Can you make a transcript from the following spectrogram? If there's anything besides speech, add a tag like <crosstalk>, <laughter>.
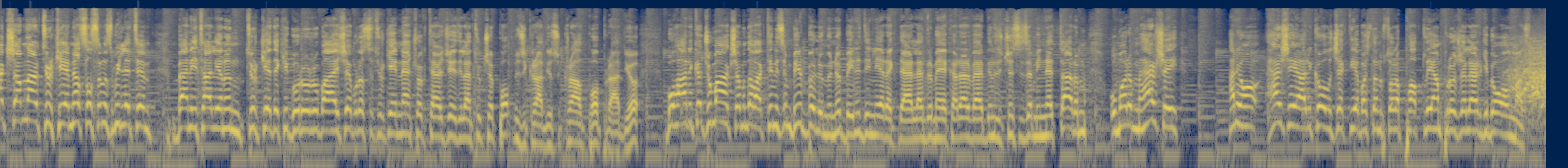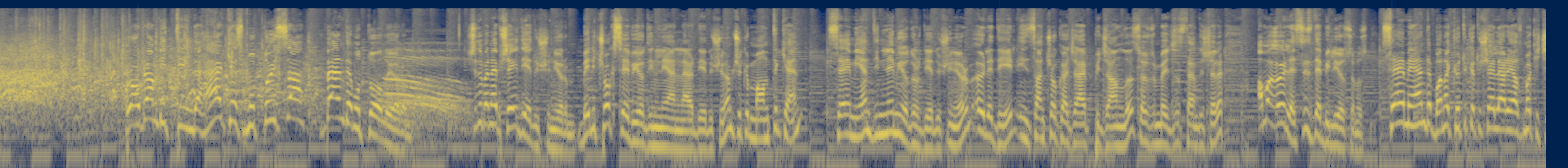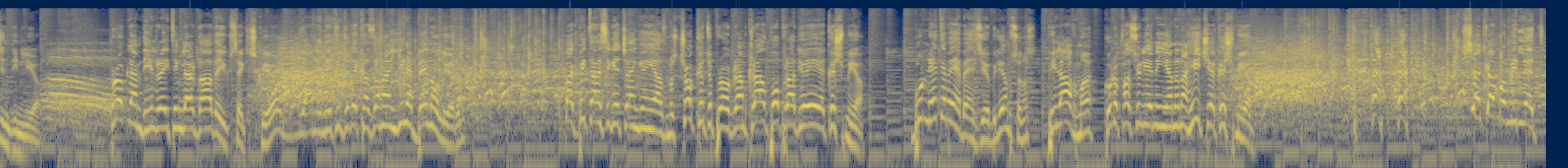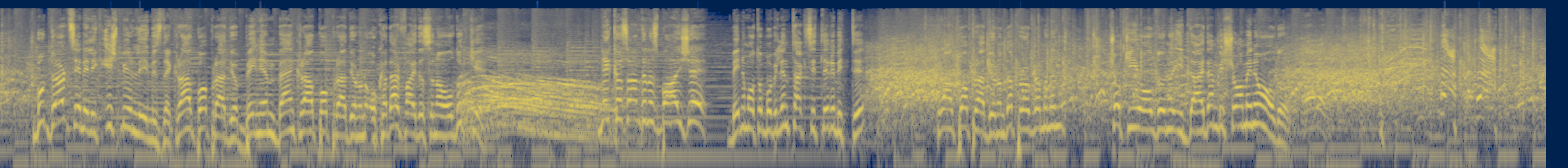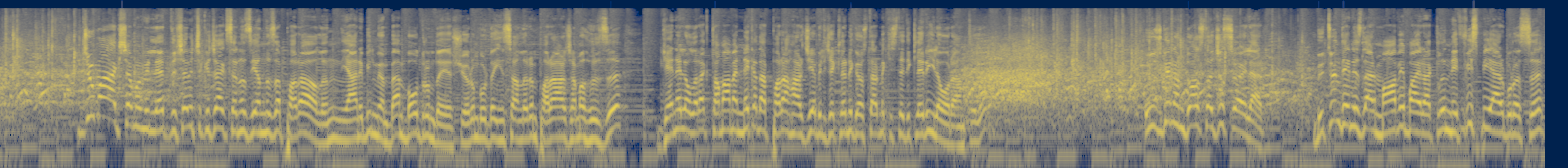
akşamlar Türkiye. Nasılsınız milletim? Ben İtalya'nın Türkiye'deki gururu Bayece. Burası Türkiye'nin en çok tercih edilen Türkçe pop müzik radyosu Kral Pop Radyo. Bu harika cuma akşamında vaktinizin bir bölümünü beni dinleyerek değerlendirmeye karar verdiğiniz için size minnettarım. Umarım her şey hani o her şey harika olacak diye başlanıp sonra patlayan projeler gibi olmaz. Program bittiğinde herkes mutluysa ben de mutlu oluyorum. Şimdi ben hep şey diye düşünüyorum. Beni çok seviyor dinleyenler diye düşünüyorum. Çünkü mantıken sevmeyen dinlemiyordur diye düşünüyorum. Öyle değil. İnsan çok acayip bir canlı. Sözün meclisten dışarı. Ama öyle siz de biliyorsunuz. Sevmeyen de bana kötü kötü şeyler yazmak için dinliyor. Problem değil. Ratingler daha da yüksek çıkıyor. Yani neticede kazanan yine ben oluyorum. Bak bir tanesi geçen gün yazmış. Çok kötü program Kral Pop Radyo'ya yakışmıyor. Bu ne demeye benziyor biliyor musunuz? Pilav mı? Kuru fasulyenin yanına hiç yakışmıyor. Şaka mı millet? Bu 4 senelik işbirliğimizde Kral Pop Radyo benim, ben Kral Pop Radyo'nun o kadar faydasına olduk ki. Ne kazandınız Bayce? Benim otomobilin taksitleri bitti. Kral Pop Radyo'nun da programının çok iyi olduğunu iddia eden bir şovmeni oldu. Evet. Cuma akşamı millet dışarı çıkacaksanız yanınıza para alın. Yani bilmiyorum ben Bodrum'da yaşıyorum. Burada insanların para harcama hızı genel olarak tamamen ne kadar para harcayabileceklerini göstermek istedikleriyle orantılı. Üzgünüm dost acı söyler. Bütün denizler mavi bayraklı nefis bir yer burası.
